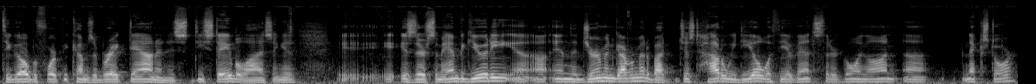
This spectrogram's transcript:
to go before it becomes a breakdown and is destabilizing. Is there some ambiguity uh, in the German government about just how do we deal with the events that are going on uh, next door?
